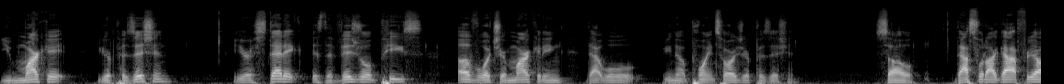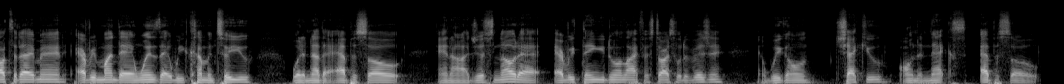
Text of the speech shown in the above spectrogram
You market your position. Your aesthetic is the visual piece of what you're marketing that will, you know, point towards your position. So that's what I got for y'all today, man. Every Monday and Wednesday, we coming to you with another episode. And uh, just know that everything you do in life, it starts with a vision. And we're going to check you on the next episode.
